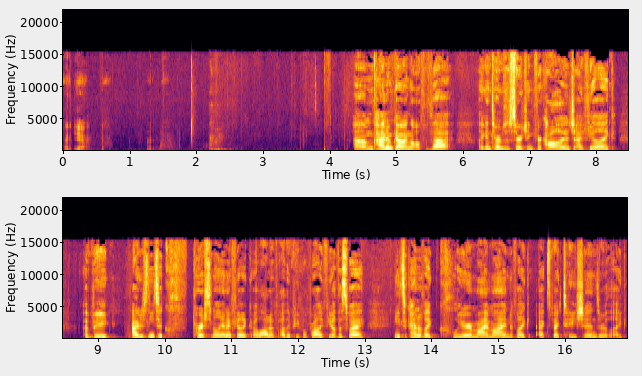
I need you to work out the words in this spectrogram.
and yeah. Um, kind of going off of that, like in terms of searching for college, I feel like a big, I just need to personally, and I feel like a lot of other people probably feel this way, need to kind of like clear my mind of like expectations or like,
